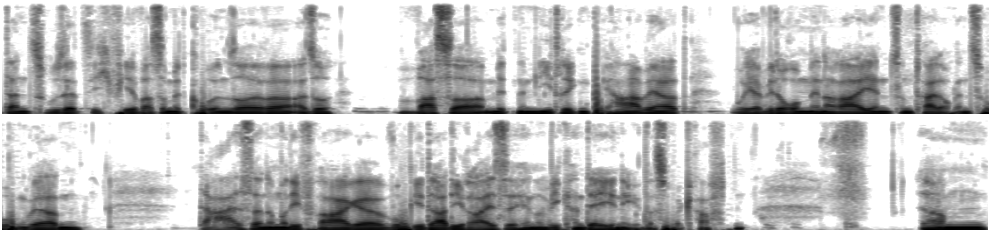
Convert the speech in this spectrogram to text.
dann zusätzlich viel Wasser mit Kohlensäure, also Wasser mit einem niedrigen pH-Wert, wo ja wiederum Mineralien zum Teil auch entzogen werden, da ist dann immer die Frage, wo geht da die Reise hin und wie kann derjenige das verkraften? Ähm,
